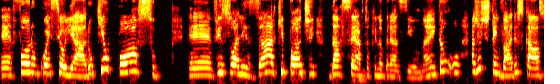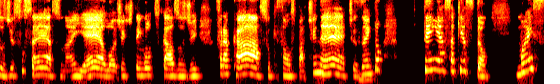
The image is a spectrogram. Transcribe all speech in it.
é, foram com esse olhar. O que eu posso é, visualizar que pode dar certo aqui no Brasil, né? Então, a gente tem vários casos de sucesso, né? Yellow, a gente tem outros casos de fracasso, que são os patinetes, né? Então, tem essa questão. Mas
